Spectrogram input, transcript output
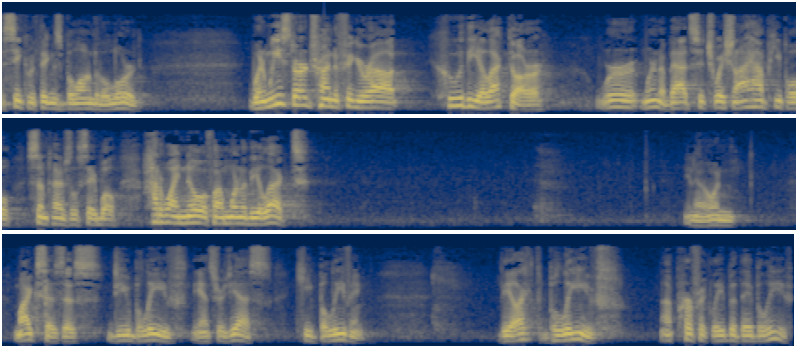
The secret things belong to the Lord. When we start trying to figure out who the elect are, we're, we're in a bad situation. I have people sometimes will say, well, how do I know if I'm one of the elect? You know, and Mike says this, do you believe? The answer is yes. Keep believing. The elect believe. Not perfectly, but they believe.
